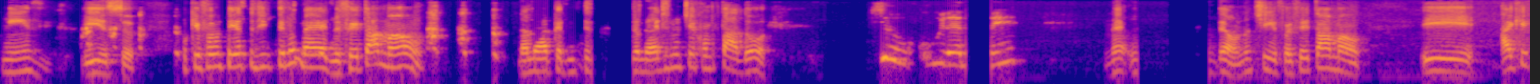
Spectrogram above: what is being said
15, isso. Porque foi um texto de ensino médio, feito à mão. Na minha época de ensino médio não tinha computador. Que loucura, né? né? Não, não tinha, foi feito à mão. E aí que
